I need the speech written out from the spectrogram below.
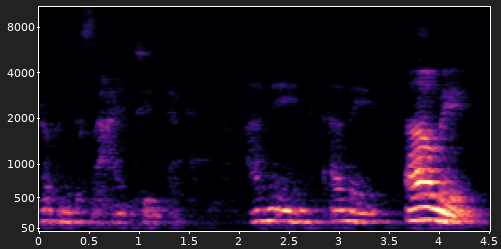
ప్రభు నీకు సహాయం చేయగాక అమేన్ అమేన్ Amém.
